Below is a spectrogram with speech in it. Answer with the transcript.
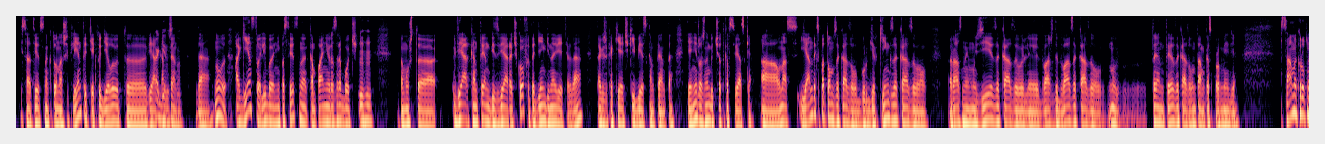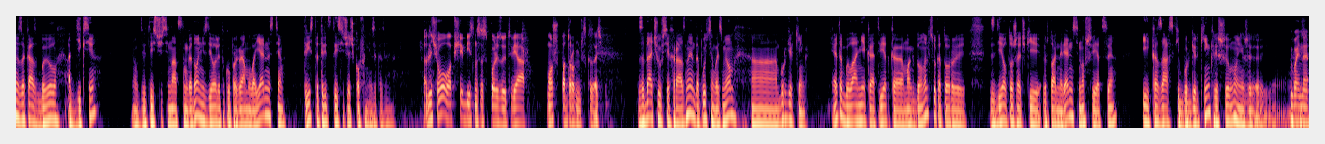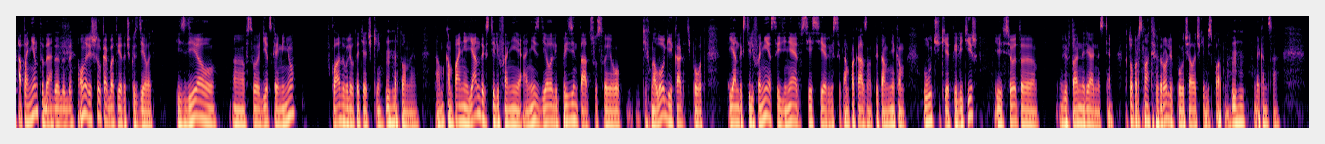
И, соответственно, кто наши клиенты? Те, кто делают э, VR-контент. Агентство. Да. Ну, агентство, либо непосредственно компании-разработчики. Мгм. Потому что VR-контент без VR-очков — это деньги на ветер, да? Так же, как и очки без контента. И они должны быть четко в связке. А у нас Яндекс потом заказывал, Бургер Кинг заказывал, разные музеи заказывали, дважды два заказывал, ну, ТНТ заказывал, ну, там Газпром Медиа. Самый крупный заказ был от Дикси. В 2017 году они сделали такую программу лояльности. 330 тысяч очков они заказали. А для чего вообще бизнес использует VR? Можешь подробнее рассказать? Задачи у всех разные. Допустим, возьмем а, Бургер Кинг. Это была некая ответка Макдональдсу, который сделал тоже очки виртуальной реальности, но в Швеции. И казахский Бургер Кинг решил, ну, они же э, Война. оппоненты, да. Да-да-да. А Он решил как бы ответочку сделать. И сделал э, в свое детское меню, вкладывали вот эти очки Мгм. картонные. Там компания Яндекс Телефония, они сделали презентацию своего технологии, как типа вот Яндекс Телефония соединяет все сервисы, там показано, ты там в неком лучике ты летишь, и все это в виртуальной реальности. Кто просматривает ролик, получал очки бесплатно Мгм. до конца.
